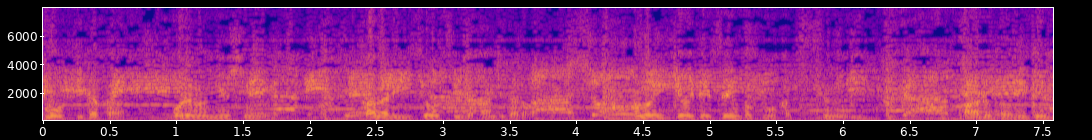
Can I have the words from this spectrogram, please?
もう聞いたか？俺のニューシングル。かなり意表をついた感じだろう。この勢いで全国も勝ち進み、アルバムデビュー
